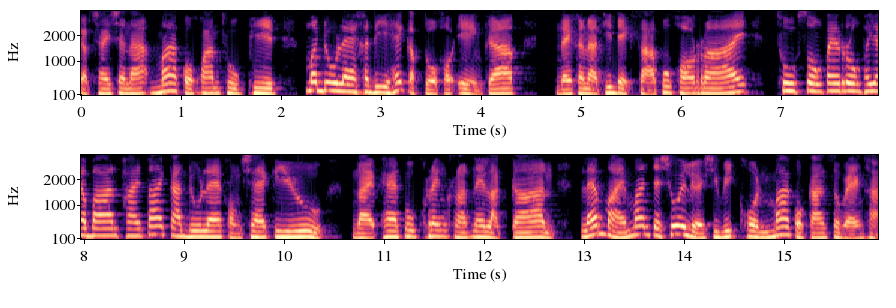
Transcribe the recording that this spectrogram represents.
กับชัยชนะมากกว่าความถูกผิด มาดูแลคดีให้กับตัวเขาเองครับ ในขณะที่เด็กสาวผู้เคราะห์ร้าย ถูกส่งไปโรงพยาบาลภายใต้การดูแลของแชกิลนายแพทย์ผู้เคร่งครัดในหลักการ และหมายมั่นจะช่วยเหลือชีวิตคนมากกว่าการแสวงหา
